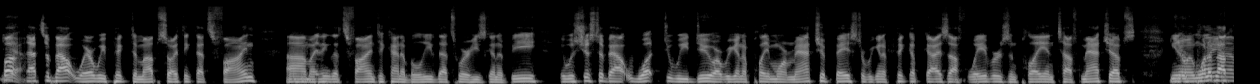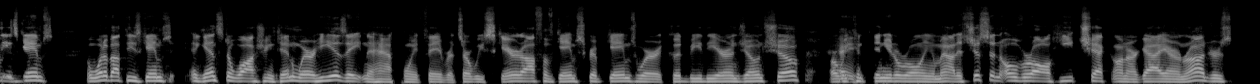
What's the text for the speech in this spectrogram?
But yeah. that's about where we picked him up. So I think that's fine. Um, mm-hmm. I think that's fine to kind of believe that's where he's going to be. It was just about what do we do? Are we going to play more matchup based? Are we going to pick up guys off waivers and play in tough matchups? You You're know, and what about these games? And what about these games against a Washington where he is eight and a half point favorites? Are we scared off of game script games where it could be the Aaron Jones show, or hey. we continue to rolling him out? It's just an overall heat check on our guy Aaron Rodgers,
